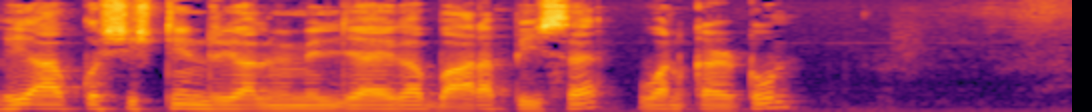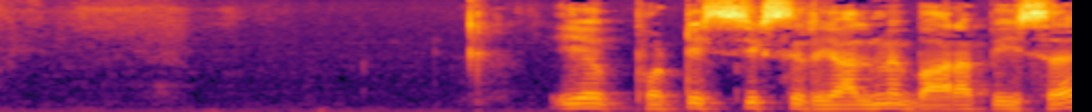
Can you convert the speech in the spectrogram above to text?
भी आपको सिक्सटीन रियाल में मिल जाएगा, बारह पीस है वन कार्टून ये फोर्टी सिक्स रियाल में बारह पीस है।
